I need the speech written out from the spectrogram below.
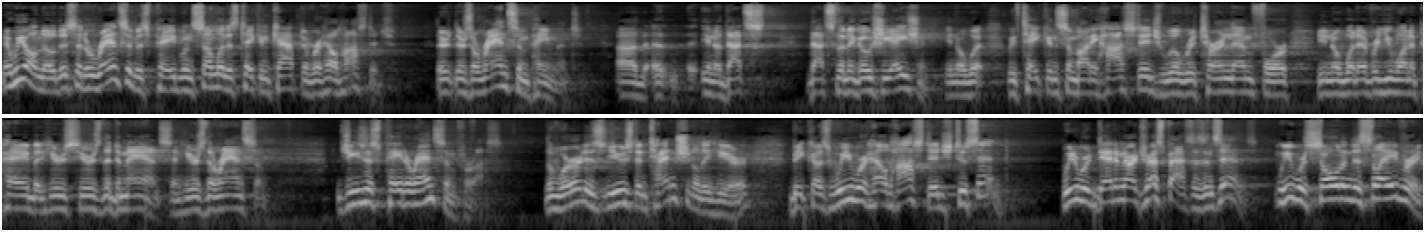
Now, we all know this that a ransom is paid when someone is taken captive or held hostage. There, there's a ransom payment. Uh, uh you know, that's that's the negotiation. You know, what, we've taken somebody hostage. We'll return them for, you know, whatever you want to pay, but here's, here's the demands and here's the ransom. Jesus paid a ransom for us. The word is used intentionally here because we were held hostage to sin. We were dead in our trespasses and sins. We were sold into slavery.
